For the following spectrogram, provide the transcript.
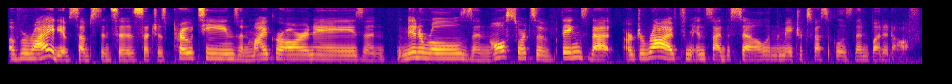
a variety of substances such as proteins and microRNAs and minerals and all sorts of things that are derived from inside the cell, and the matrix vesicle is then budded off.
